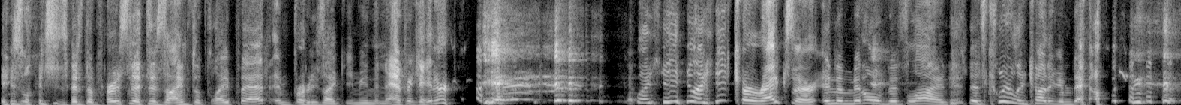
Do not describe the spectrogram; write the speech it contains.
is when she says the person that designs the flight path, and Brodie's like, You mean the navigator? yeah. like he like he corrects her in the middle of this line that's clearly cutting him down.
